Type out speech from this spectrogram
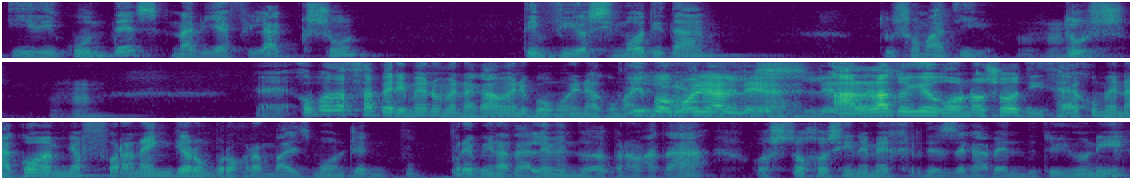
οι ειδικούντες να διαφυλάξουν τη βιωσιμότητα του σωματείου. Μμμ. Τους. Μμμ. Ε, οπότε θα περιμένουμε να κάνουμε υπομονή ακόμα Υπομονή λίγες άλλη- μέρες. λίγες Αλλά μέρες. το γεγονός ότι θα έχουμε ακόμα μια φορά έναν έγκαιρο προγραμματισμό και που πρέπει να τα λέμε τώρα τα πράγματα, ο στόχος είναι μέχρι τις 15 του Ιούνιου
